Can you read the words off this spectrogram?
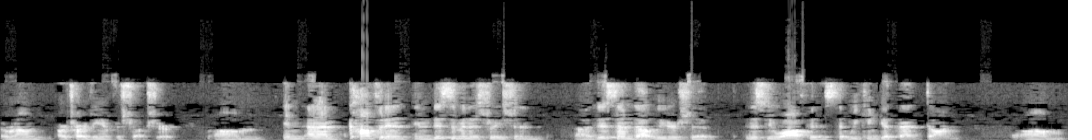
around our charging infrastructure. Um, and, and, I'm confident in this administration, uh, this MDOT leadership, and this new office that we can get that done. Um,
